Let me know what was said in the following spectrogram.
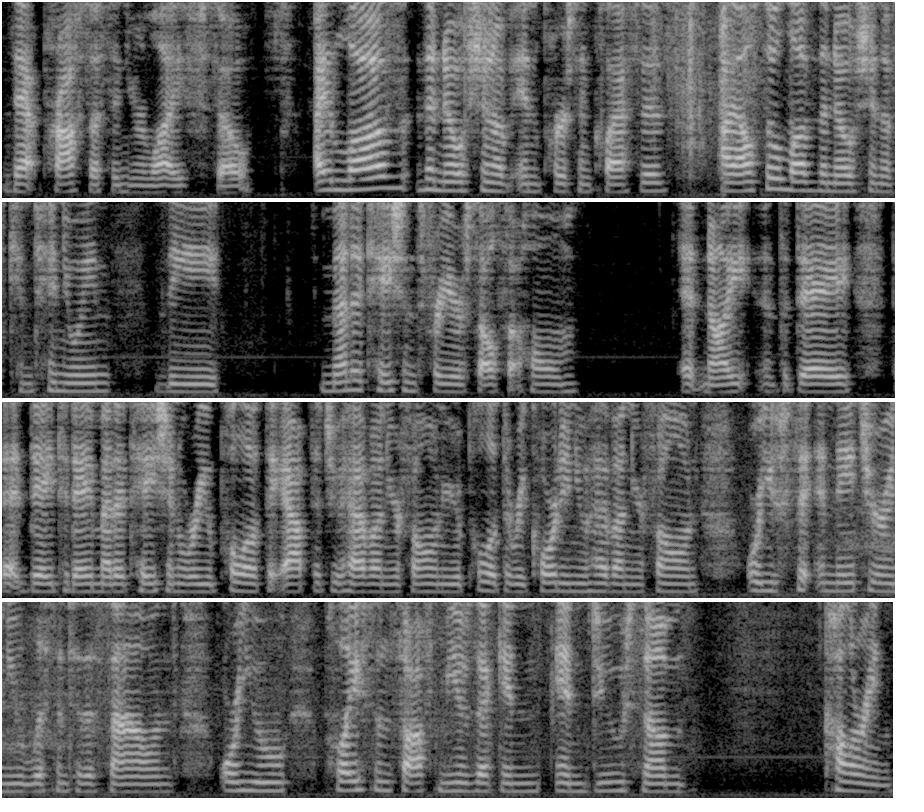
that process in your life. So I love the notion of in person classes. I also love the notion of continuing the meditations for yourself at home at night, at the day, that day to day meditation where you pull out the app that you have on your phone, or you pull out the recording you have on your phone, or you sit in nature and you listen to the sounds, or you play some soft music and, and do some coloring.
